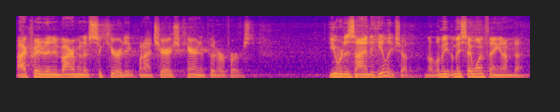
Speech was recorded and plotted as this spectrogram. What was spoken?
I created an environment of security when I cherished Karen and put her first. You were designed to heal each other. Now, let me, let me say one thing and I'm done.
